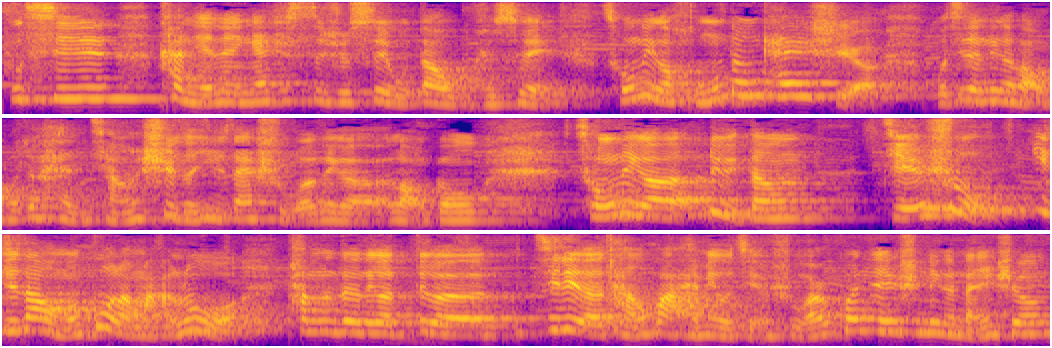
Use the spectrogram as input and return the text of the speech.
夫妻，看年龄应该是四十岁五到五十岁。从那个红灯开始，我记得那个老婆就很强势的一直在数落那个老公，从那个绿灯。结束，一直到我们过了马路，他们的那个这个激烈的谈话还没有结束，而关键是那个男生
